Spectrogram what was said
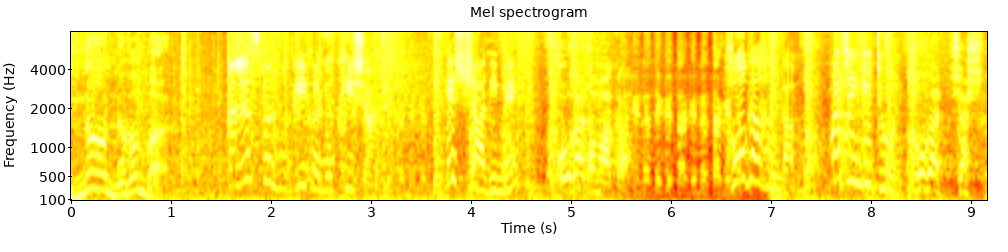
9 नवंबर। कलर्स पर होगी एक अनोखी शादी। इस शादी में होगा धमाका। होगा हंगामा बचेंगे ढोल। होगा जश्न।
